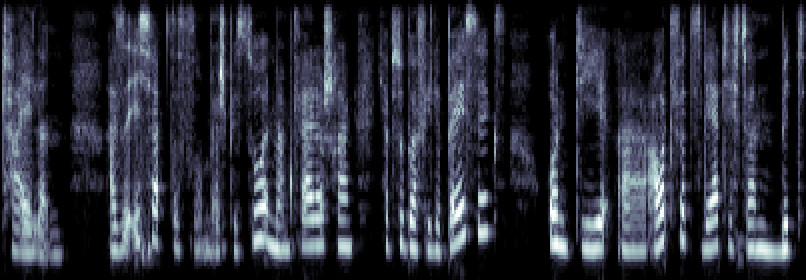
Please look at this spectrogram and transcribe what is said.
teilen. Also ich habe das zum Beispiel so in meinem Kleiderschrank. Ich habe super viele Basics und die äh, Outfits werte ich dann mit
